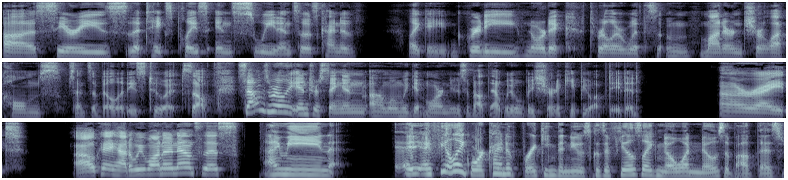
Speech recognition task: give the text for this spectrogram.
uh, series that takes place in Sweden. So it's kind of like a gritty Nordic thriller with some modern Sherlock Holmes sensibilities to it. So sounds really interesting. And uh, when we get more news about that, we will be sure to keep you updated. All right. Okay, how do we want to announce this? I mean, I, I feel like we're kind of breaking the news because it feels like no one knows about this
